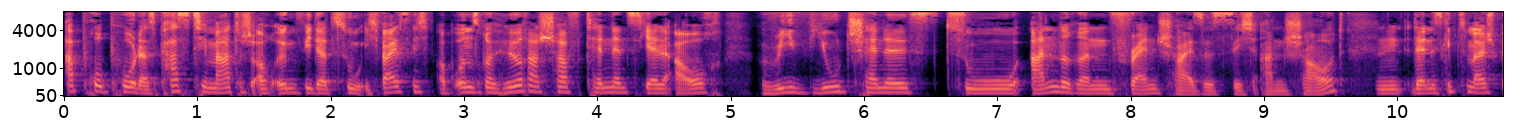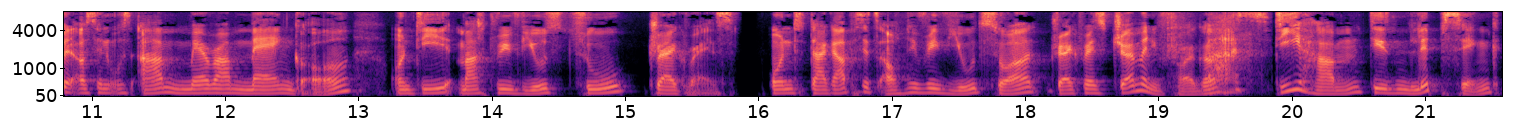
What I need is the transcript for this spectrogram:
Apropos, das passt thematisch auch irgendwie dazu. Ich weiß nicht, ob unsere Hörerschaft tendenziell auch Review-Channels zu anderen Franchises sich anschaut. Denn es gibt zum Beispiel aus den USA Mara Mangle und die macht Reviews zu Drag Race. Und da gab es jetzt auch eine Review zur Drag Race Germany Folge. Was? Die haben diesen Lip Sync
